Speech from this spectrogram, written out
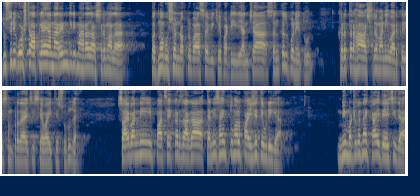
दुसरी गोष्ट आपल्या या नारायणगिरी महाराज आश्रमाला पद्मभूषण डॉक्टर बाळासाहेब विखे पाटील यांच्या संकल्पनेतून खरं तर हा आश्रम आणि वारकरी संप्रदायाची सेवा इथे सुरू झाली. साहेबांनी पाच एकर जागा त्यांनी सांगितलं तुम्हाला पाहिजे तेवढी घ्या. मी म्हटलं नाही काय द्यायची द्या.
